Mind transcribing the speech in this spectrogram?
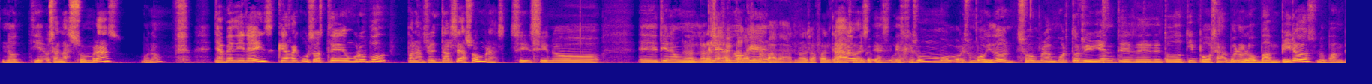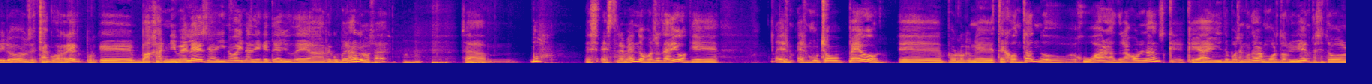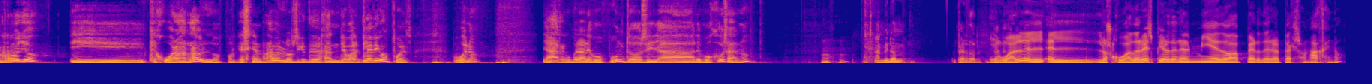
no tiene, o sea, las sombras, bueno, ya me diréis qué recursos tiene un grupo para enfrentarse a sombras. Si, si no eh, tiene un No, no les clérigo afecta las que. espadas, no les afecta Claro, es, es- es que es un, es un movidón. Sombras, muertos vivientes de, de todo tipo. O sea, bueno, los vampiros, los vampiros echa a correr porque bajas niveles y ahí no hay nadie que te ayude a recuperarlos, ¿sabes? O sea, uf, es, es tremendo. Por eso te digo que es, es mucho peor, eh, por lo que me estés contando, jugar a Dragonlance, que, que ahí te puedes encontrar muertos vivientes y todo el rollo, y que jugar a Ravenloft, porque si en Ravenloft sí que te dejan llevar clérigos, pues, bueno, ya recuperaremos puntos y ya haremos cosas, ¿no? A mí no. Perdón. Igual el- el- los jugadores pierden el miedo a perder el personaje, ¿no?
